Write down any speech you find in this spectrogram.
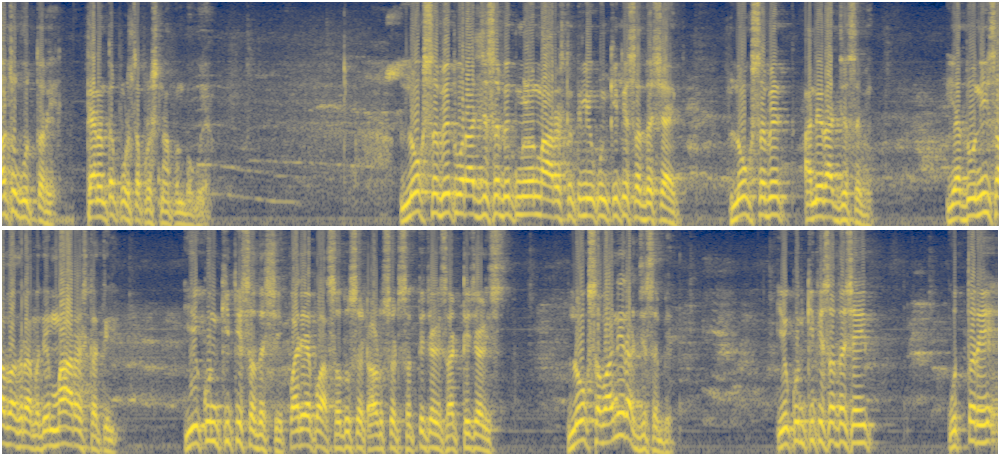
अचूक उत्तर आहे. त्यानंतर पुढचा प्रश्न आपण बघूया. लोकसभेत व राज्यसभेत मिळून महाराष्ट्रातील एकूण किती सदस्य आहेत? लोकसभेत आणि राज्यसभेत या दोन्ही सभागृहामध्ये महाराष्ट्रातील एकूण किती सदस्य पर्याय पाच सदुसष्ट अडुसष्ट सत्तेचाळीस अठ्ठेचाळीस. लोकसभा आणि राज्यसभेत एकूण किती सदस्य आहेत? उत्तर आहे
